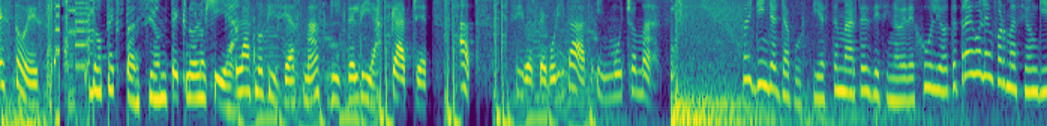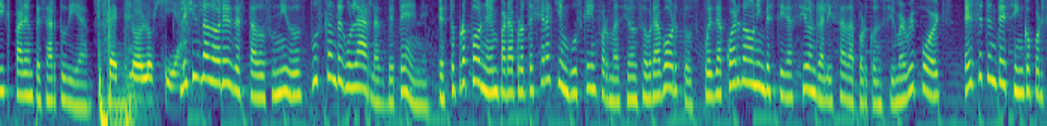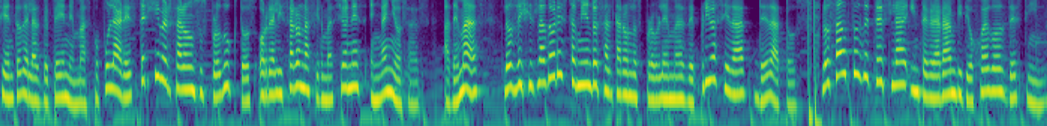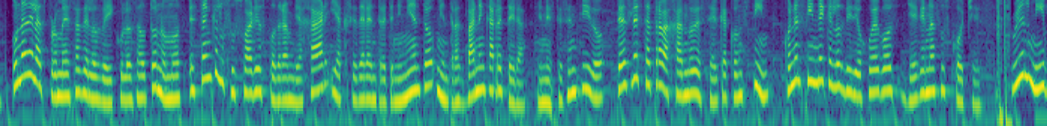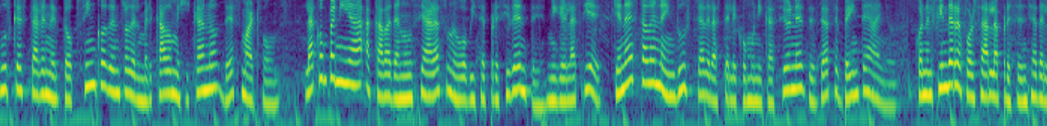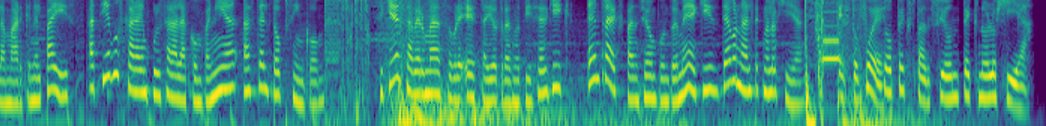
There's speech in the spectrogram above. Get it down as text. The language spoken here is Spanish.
Esto es Top Expansión Tecnología. Las noticias más geek del día. Gadgets, apps, ciberseguridad y mucho más. Soy Ginger Jabur y este martes 19 de julio te traigo la información geek para empezar tu día. Tecnología. Legisladores de Estados Unidos buscan regular las VPN. Esto proponen para proteger a quien busque información sobre abortos, pues de acuerdo a una investigación realizada por Consumer Reports, el 75% de las VPN más populares tergiversaron sus productos o realizaron afirmaciones engañosas. Además, los legisladores también resaltaron los problemas de privacidad de datos. Los autos de Tesla integrarán videojuegos de Steam. Una de las promesas de los vehículos autónomos está en que los usuarios podrán viajar y acceder a entretenimiento mientras van en carretera. En este sentido, Tesla está trabajando de cerca con Steam con el fin de que los videojuegos lleguen a sus coches. Realme busca estar en el top 5 dentro del mercado mexicano de smartphones. La compañía acaba de anunciar a su nuevo vicepresidente, Miguel Atié, quien ha estado en la industria de las telecomunicaciones desde hace 20 años. Con el fin de reforzar la presencia de la marca en el país, Atié buscará impulsar a la compañía hasta el top 5. Si quieres saber más sobre esta y otras noticias geek, entra a expansión.mx diagonal tecnología. Esto fue Top Expansión Tecnología.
